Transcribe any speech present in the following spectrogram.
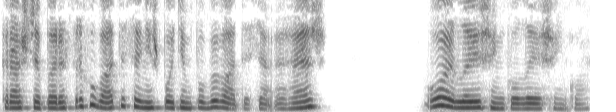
Краще перестрахуватися, ніж потім побиватися, еге ж? Ой, лишенько, лишенько.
